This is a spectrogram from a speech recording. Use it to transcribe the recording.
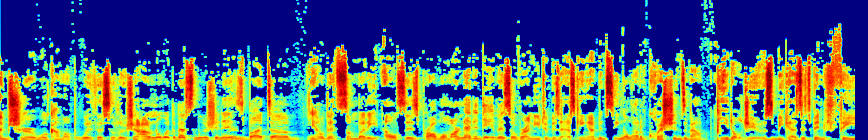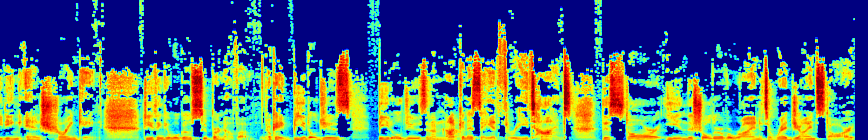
I'm sure we'll come up with a solution. I don't know what the best solution is, but um, you know that's somebody else's problem. Arnetta Davis over on YouTube is asking. I've been seeing a lot of questions about Betelgeuse because it's been fading and shrinking. Do you think it will go supernova? Okay, Betelgeuse Betelgeuse, and I'm not going to say it three times. The star in the shoulder of Orion, it's a red giant star,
